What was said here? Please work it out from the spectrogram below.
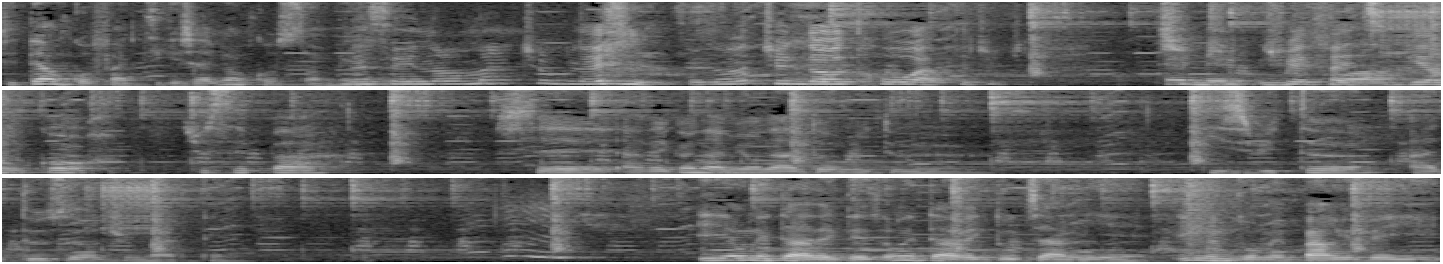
j'étais encore fatiguée, j'avais encore Mais sommeil. c'est normal, tu voulais. Normal, tu dors trop après tu, tu, Eh, mais tu, tu es fois- fatigué encore. Je sais pas. Avec un ami, on a dormi de 18h à 2h du matin. Et on était avec des, on était avec d'autres amis. hein. Ils ne nous ont même pas réveillés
